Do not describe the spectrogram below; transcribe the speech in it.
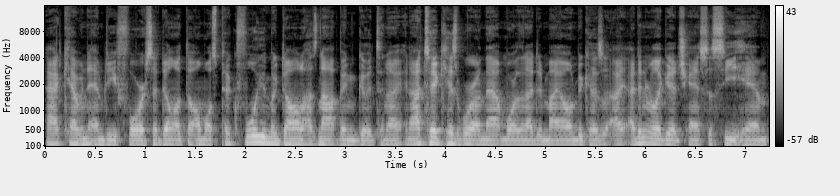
at Kevin MD4, said, Don't let the almost pick fool you. McDonald has not been good tonight. And I take his word on that more than I did my own because I, I didn't really get a chance to see him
